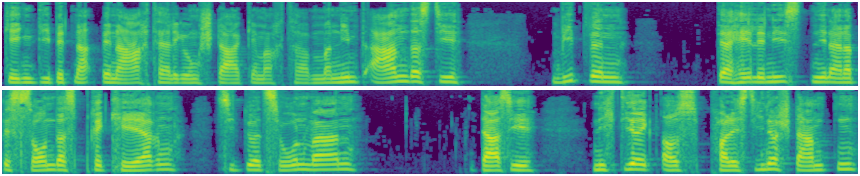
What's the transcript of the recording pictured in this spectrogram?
gegen die Benachteiligung stark gemacht haben. Man nimmt an, dass die Witwen der Hellenisten in einer besonders prekären Situation waren, da sie nicht direkt aus Palästina stammten,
